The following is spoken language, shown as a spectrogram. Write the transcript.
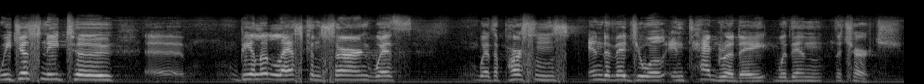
we just need to uh, be a little less concerned with, with a person's individual integrity within the church.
